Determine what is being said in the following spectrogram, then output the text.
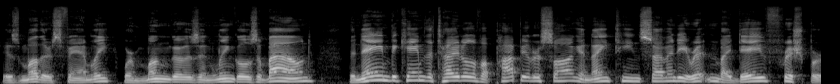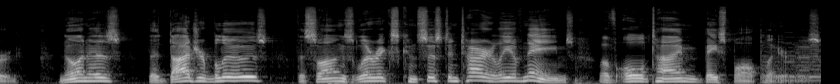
his mother's family, where Mungos and Lingles abound, the name became the title of a popular song in 1970 written by Dave Frischberg. Known as the Dodger Blues, the song's lyrics consist entirely of names of old time baseball players.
